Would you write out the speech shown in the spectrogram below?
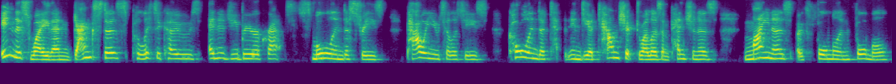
In this way, then gangsters, politicos, energy bureaucrats, small industries, power utilities, coal India township dwellers and pensioners, miners, both formal and informal,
